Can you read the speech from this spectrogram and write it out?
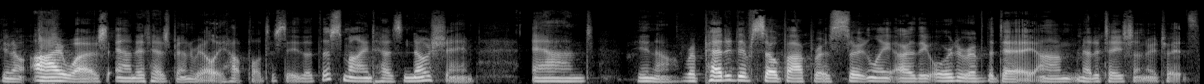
you know, I was, and it has been really helpful to see that this mind has no shame, and you know, repetitive soap operas certainly are the order of the day on meditation retreats.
